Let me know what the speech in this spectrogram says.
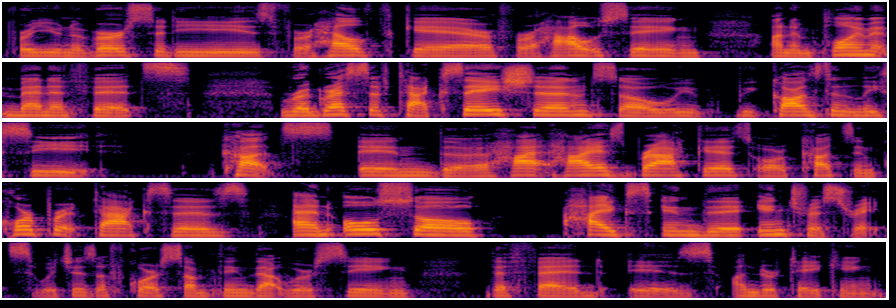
for universities, for healthcare, for housing, unemployment benefits, regressive taxation. So we, we constantly see cuts in the high, highest brackets or cuts in corporate taxes, and also hikes in the interest rates, which is, of course, something that we're seeing the Fed is undertaking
